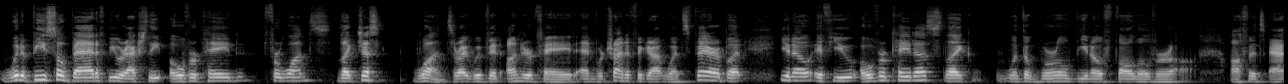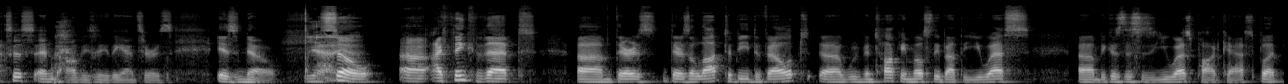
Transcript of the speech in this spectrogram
would it be so bad if we were actually overpaid for once? Like just once, right? We've been underpaid and we're trying to figure out what's fair, but you know, if you overpaid us, like would the world, you know, fall over off its axis? And obviously the answer is is no. Yeah. So uh, I think that um, there's there's a lot to be developed. Uh, we've been talking mostly about the U.S. Um, because this is a U.S. podcast, but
